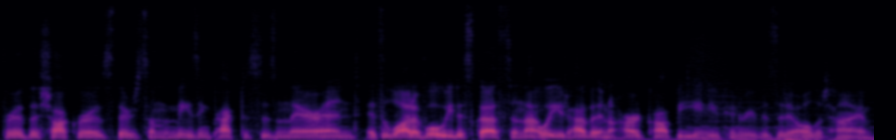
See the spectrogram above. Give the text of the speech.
for the chakras. There's some amazing practices in there and it's a lot of what we discussed and that way you'd have it in a hard copy and you can revisit it all the time.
